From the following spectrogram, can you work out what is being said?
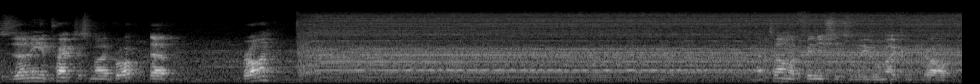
This is only in practice mode, Brock. Uh, Brian. By the time I finish this will be remote control.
